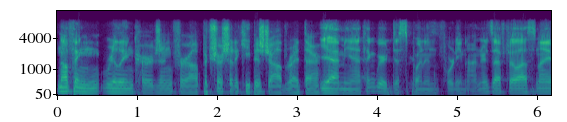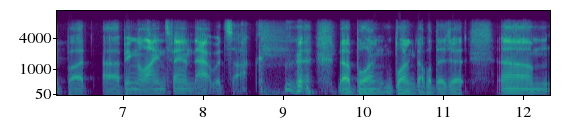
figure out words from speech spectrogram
nothing really encouraging for uh, Patricia to keep his job right there. Yeah, I mean, I think we were disappointed in 49ers after last night, but uh, being a Lions fan, that would suck. the blowing, blowing double digit. Um,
